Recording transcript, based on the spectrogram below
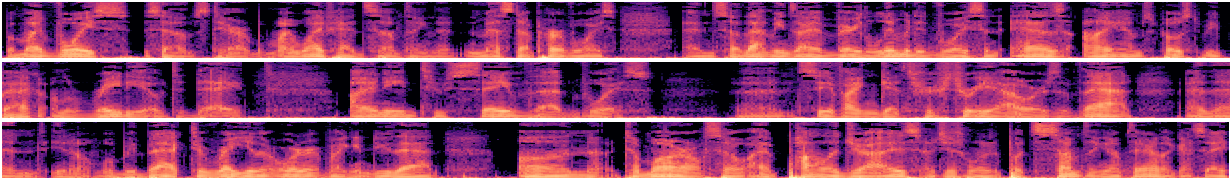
but my voice sounds terrible. My wife had something that messed up her voice, and so that means I have very limited voice, and as I am supposed to be back on the radio today, I need to save that voice and see if I can get through three hours of that, and then, you know, we'll be back to regular order if I can do that on tomorrow. So I apologize. I just wanted to put something up there, like I say,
